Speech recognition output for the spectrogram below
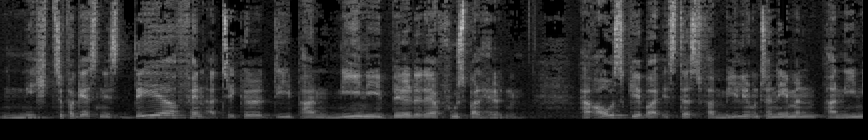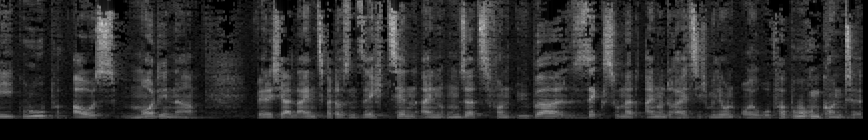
Nicht zu vergessen ist der Fanartikel Die Panini-Bilder der Fußballhelden. Herausgeber ist das Familienunternehmen Panini Group aus Modena welche allein 2016 einen Umsatz von über 631 Millionen Euro verbuchen konnte.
